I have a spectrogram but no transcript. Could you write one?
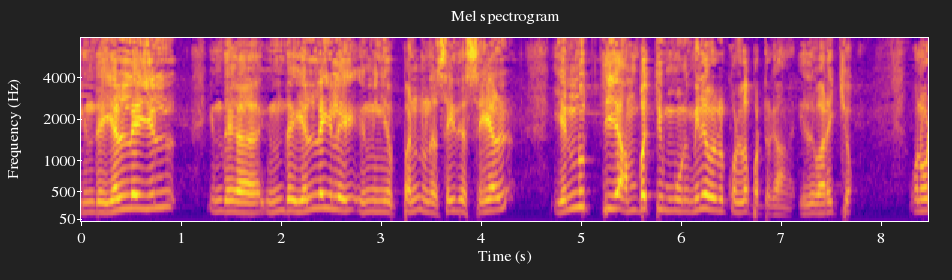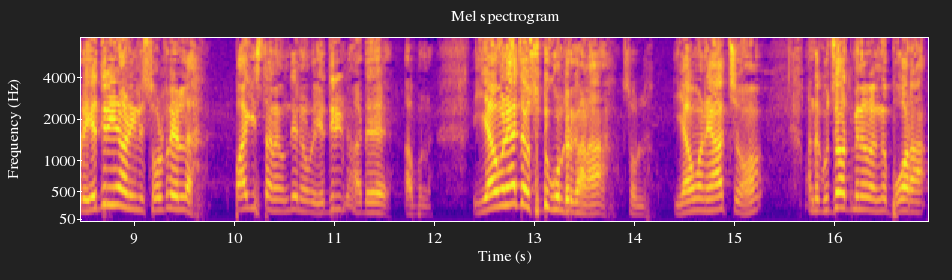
இந்த எல்லையில் இந்த இந்த எல்லையில் நீங்கள் பண்ண செய்த செயல் எண்ணூற்றி ஐம்பத்தி மூணு மீனவர்கள் கொல்லப்பட்டிருக்காங்க இது வரைக்கும். உன்னோட எதிரி நாடு நீ சொல்ற இல்லை பாகிஸ்தானை வந்து என்னோட எதிரி நாடு அப்படின்னு. எவனையாச்சும் சுட்டு கொண்டிருக்கானா சொல்லு. எவனையாச்சும் அந்த குஜராத் மீனவர் அங்கே போகிறான்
